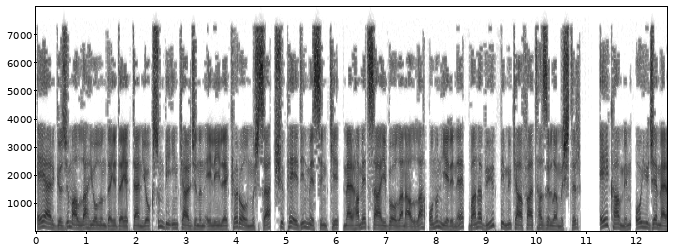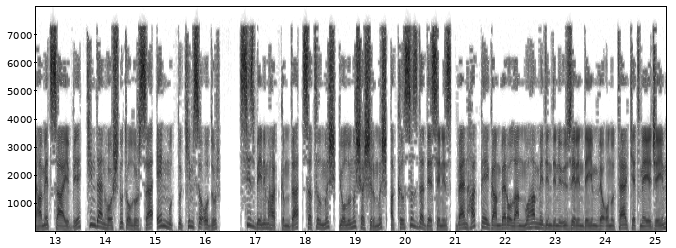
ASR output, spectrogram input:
eğer gözüm Allah yolunda hidayetten yoksun bir inkarcının eliyle kör olmuşsa, şüphe edilmesin ki, merhamet sahibi olan Allah, onun yerine, bana büyük bir mükafat hazırlamıştır. Ey kavmim, o yüce merhamet sahibi, kimden hoşnut olursa, en mutlu kimse odur. Siz benim hakkımda, satılmış, yolunu şaşırmış, akılsız da deseniz, ben hak peygamber olan Muhammed'in dini üzerindeyim ve onu terk etmeyeceğim,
